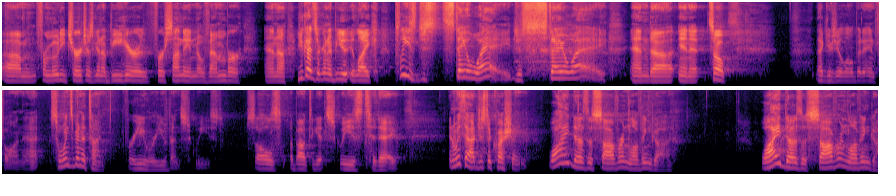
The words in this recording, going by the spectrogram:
um, from Moody Church is going to be here first Sunday in November. And uh, you guys are going to be like, please just stay away. Just stay away and uh, in it. So that gives you a little bit of info on that. So, when's been a time for you where you've been squeezed? Saul's about to get squeezed today. And with that, just a question why does a sovereign loving God, why does a sovereign loving God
